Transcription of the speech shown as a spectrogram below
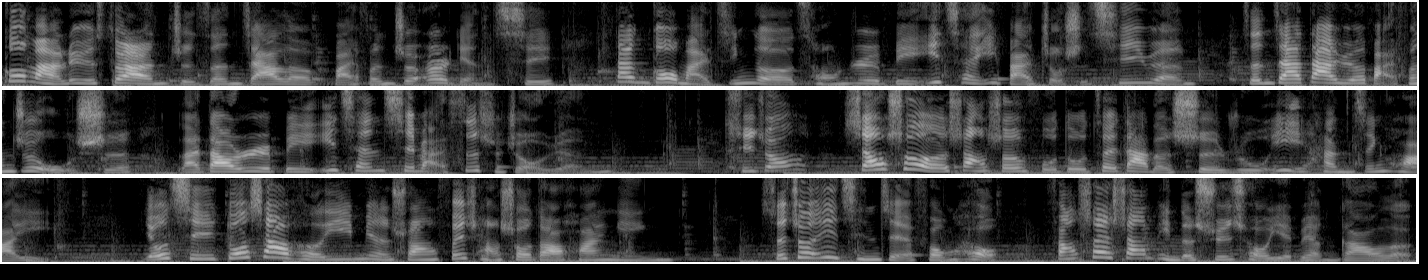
购买率虽然只增加了百分之二点七，但购买金额从日币一千一百九十七元增加大约百分之五十，来到日币一千七百四十九元。其中销售额上升幅度最大的是乳液和精华液，尤其多效合一面霜非常受到欢迎。随着疫情解封后，防晒商品的需求也变高了，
